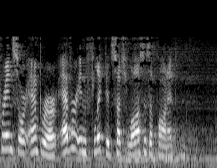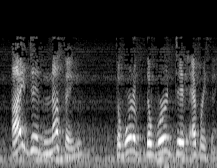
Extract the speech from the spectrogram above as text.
prince or emperor ever inflicted such losses upon it. I did nothing, the Word, of, the word did everything.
